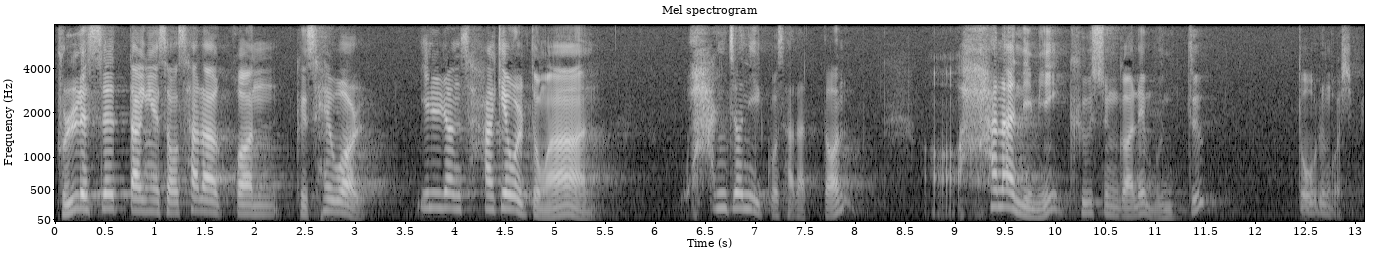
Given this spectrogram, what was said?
블레셋 땅에서 살아간 그 세월 1년 4개월 동안 완전히 잊고 살았던 어, 하나님이 그 순간에 문득 떠오른 것입니다.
